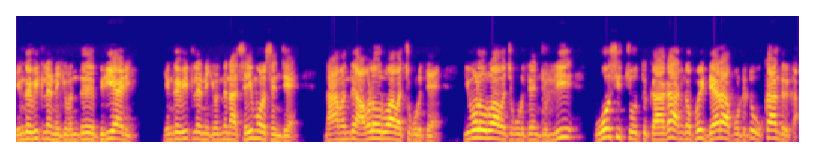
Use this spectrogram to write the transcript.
எங்கள் வீட்டில் இன்னைக்கு வந்து பிரியாணி. எங்கள் வீட்டில் இன்னைக்கு வந்து நான் செய்முறை செஞ்சேன். நான் வந்து அவ்வளோ ரூபா வச்சு கொடுத்தேன். இவ்வளோ ரூபா வச்சு கொடுத்தேன்னு சொல்லி ஓசி சோத்துக்காக அங்கே போய் டேரா போட்டுட்டு உட்காந்துருக்கா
